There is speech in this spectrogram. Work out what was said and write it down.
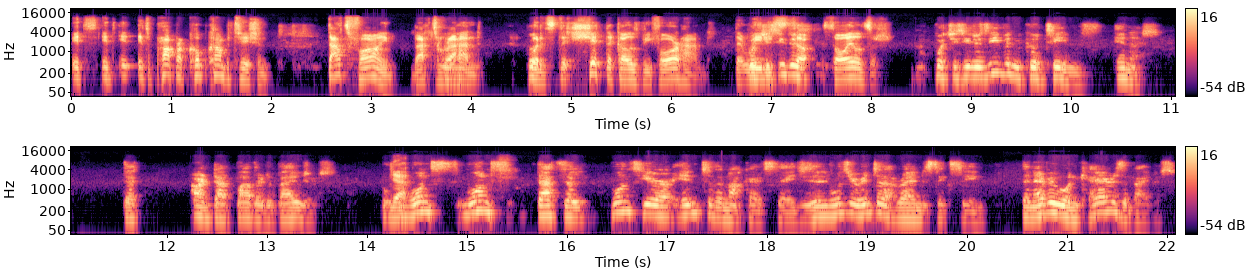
it's it, it it's a proper cup competition. That's fine. That's Yeah. grand. But it's the shit that goes beforehand that really see, so- soils it. But you see, there's even good teams in it that aren't that bothered about it. But Yeah. once once that's a once you're into the knockout stage, once you're into that round of 16, then everyone cares about it.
